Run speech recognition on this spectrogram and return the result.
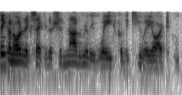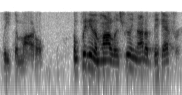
think an audit executive should not really wait for the QAR to complete the model. Completing the model is really not a big effort.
